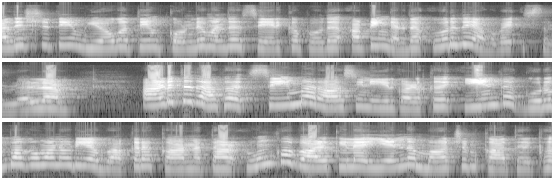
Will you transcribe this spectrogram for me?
அதிர்ஷ்டத்தையும் யோகத்தையும் கொண்டு வந்து சேர்க்க போகுது அப்படிங்கிறத உறுதியாகவே சொல்லலாம். அடுத்ததாக சிம்ம ராசினியர்களுக்கு இந்த குரு பகவானுடைய வக்கர காரணத்தால் உங்க வாழ்க்கையில என்ன மாற்றம் காத்திருக்கு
